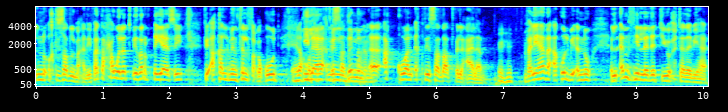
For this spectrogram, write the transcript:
أنه اقتصاد المعرفة تحولت في ظرف قياسي في أقل من ثلث عقود إلى من ضمن آه، أقوى الاقتصادات في العالم. فلهذا أقول بأنه الأمثلة التي يحتذى بها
